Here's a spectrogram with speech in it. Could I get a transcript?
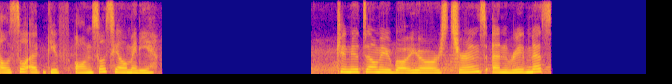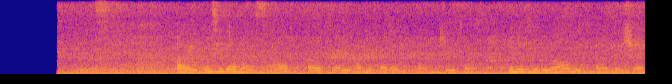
also active on social media. Can you tell me about your strengths and weakness? I consider myself a very motivated and driven individual with a passion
